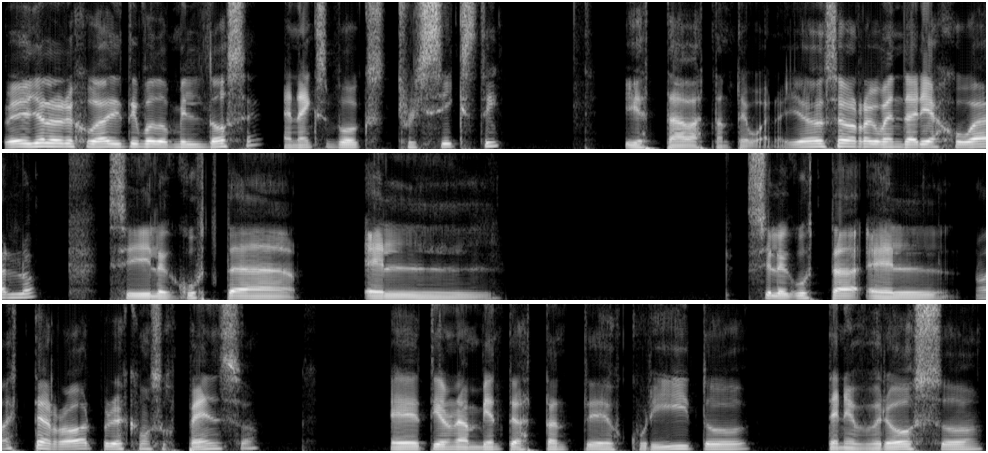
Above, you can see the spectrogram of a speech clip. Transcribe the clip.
Eh, Yo lo he jugado tipo 2012 en Xbox 360. Y está bastante bueno. Yo se lo recomendaría jugarlo. Si les gusta el... Si les gusta el... No es terror, pero es como suspenso. Eh, tiene un ambiente bastante oscurito, tenebroso.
